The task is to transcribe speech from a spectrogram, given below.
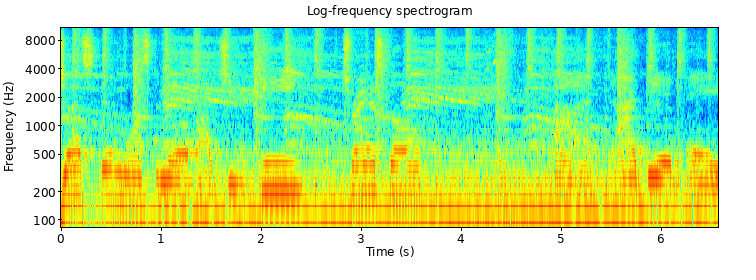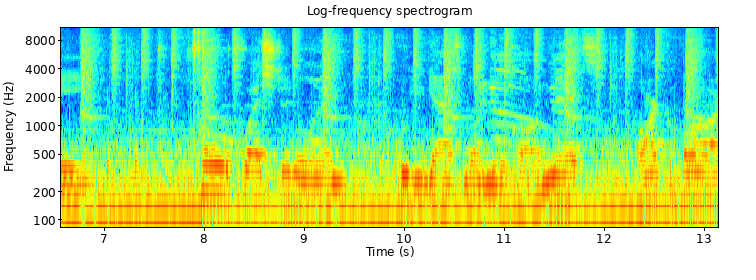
Justin wants to know about GP Transco. I I did a poll question on who you guys want me to call next. Arcabar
